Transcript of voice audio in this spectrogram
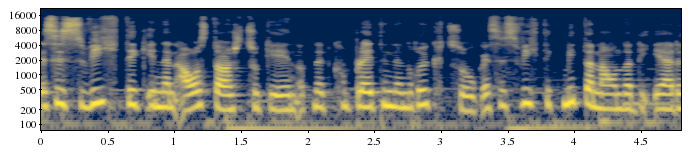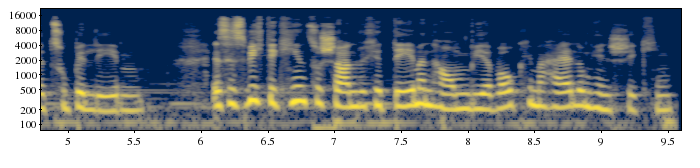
Es ist wichtig, in den Austausch zu gehen und nicht komplett in den Rückzug. Es ist wichtig, miteinander die Erde zu beleben. Es ist wichtig, hinzuschauen, welche Themen haben wir, wo können wir Heilung hinschicken.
